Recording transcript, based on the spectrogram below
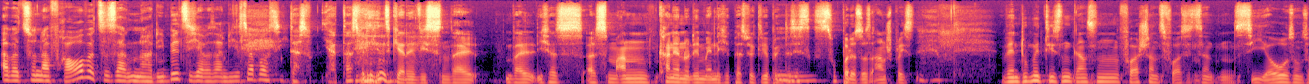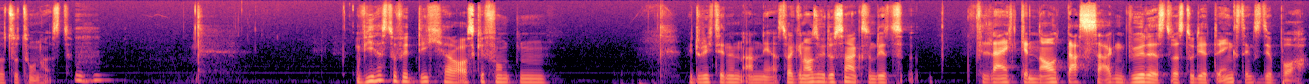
Aber zu einer Frau würdest du sagen, na, die will sich aber sagen, die ist ja Bossy. Das, ja, das will ich jetzt gerne wissen, weil, weil ich als, als Mann kann ja nur die männliche Perspektive bringen. Das Mhm. ist super, dass du das ansprichst. Wenn du mit diesen ganzen Vorstandsvorsitzenden, CEOs und so zu tun hast, Mhm. wie hast du für dich herausgefunden, wie du dich denen annäherst? Weil genauso wie du sagst, und jetzt vielleicht genau das sagen würdest, was du dir denkst, denkst du dir, boah,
